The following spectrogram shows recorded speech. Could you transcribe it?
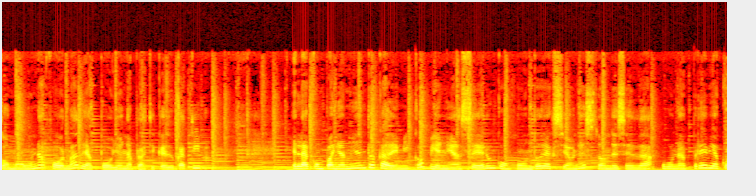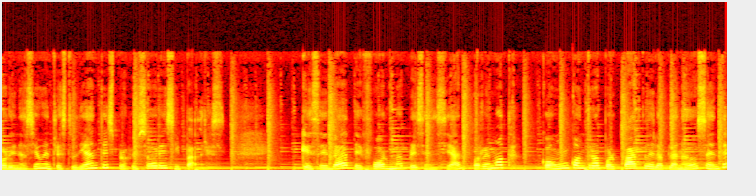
como una forma de apoyo en la práctica educativa. El acompañamiento académico viene a ser un conjunto de acciones donde se da una previa coordinación entre estudiantes, profesores y padres, que se da de forma presencial o remota con un control por parte de la plana docente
